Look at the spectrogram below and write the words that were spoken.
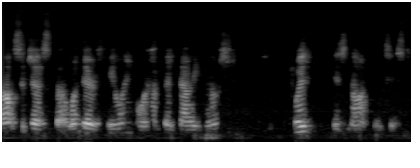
not suggest that what they're feeling or have been diagnosed with is not existing.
